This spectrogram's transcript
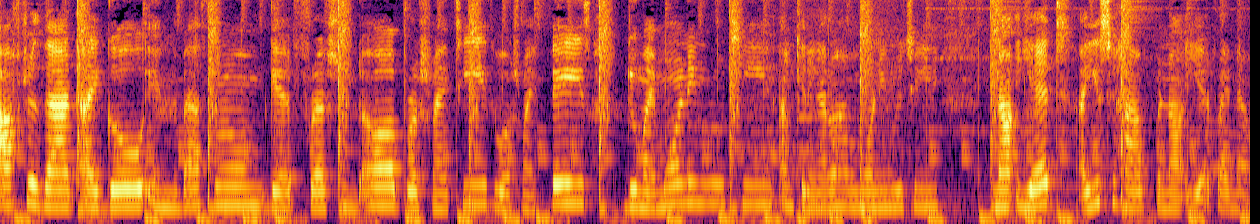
after that i go in the bathroom get freshened up brush my teeth wash my face do my morning routine i'm kidding i don't have a morning routine not yet i used to have but not yet right now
